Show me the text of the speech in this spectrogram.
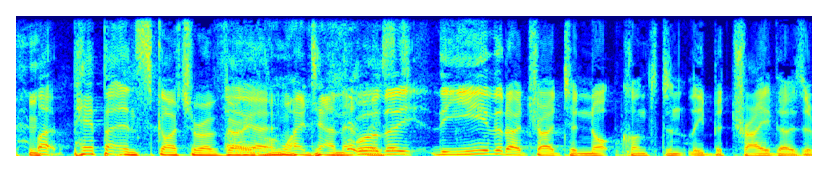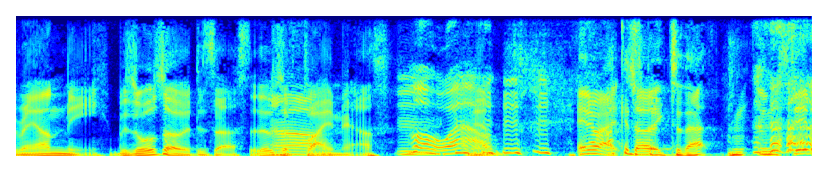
like pepper and scotch, are a very Okay. long way down that Well, list. the the year that I tried to not constantly betray those around me was also a disaster. There was a flame out. Oh, wow. Anyway, I can so speak to that. instead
